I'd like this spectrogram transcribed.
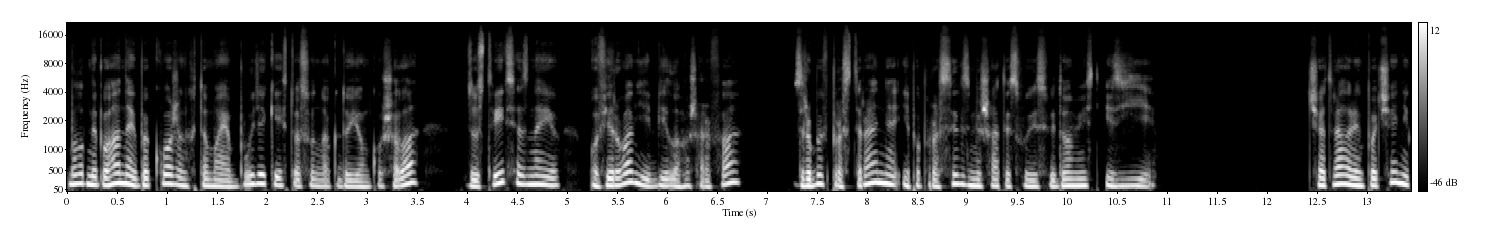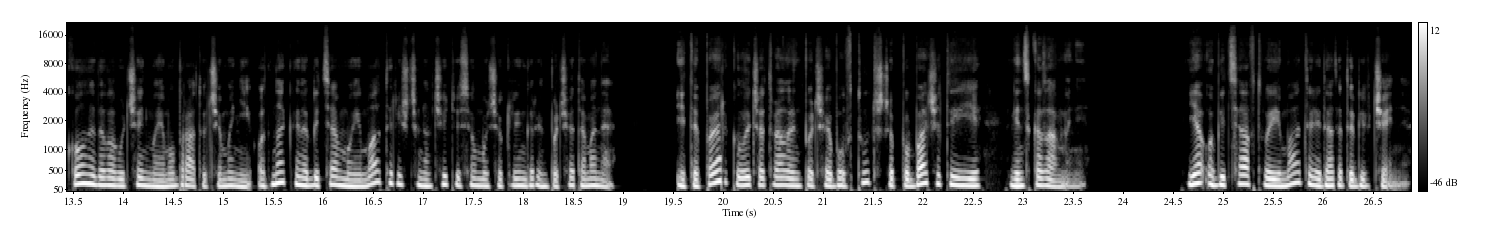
Було б непогано, якби кожен, хто має будь-який стосунок до Йом Кушала, зустрівся з нею, офірував їй білого шарфа, зробив простирання і попросив змішати свою свідомість із її. Чатрал Рінпоче ніколи не давав учень моєму брату чи мені, однак він обіцяв моїй матері, що навчить усьому Чоклінга Рінпоче та мене. І тепер, коли Чатрал Рінпоче був тут, щоб побачити її, він сказав мені Я обіцяв твоїй матері дати тобі вчення.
